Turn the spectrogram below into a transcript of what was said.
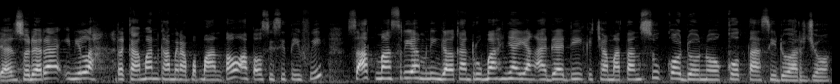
Dan saudara inilah rekaman kamera pemantau atau CCTV saat Mas Riah meninggalkan rumahnya yang ada di Kecamatan Sukodono, Kota Sidoarjo.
